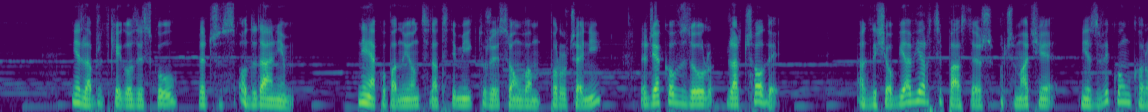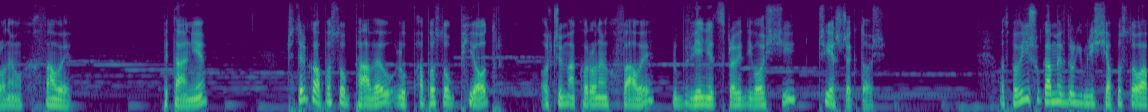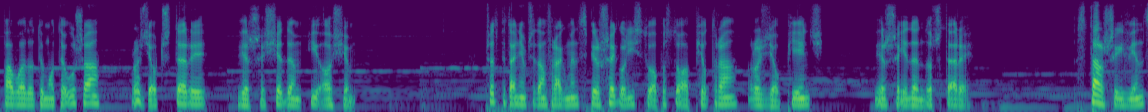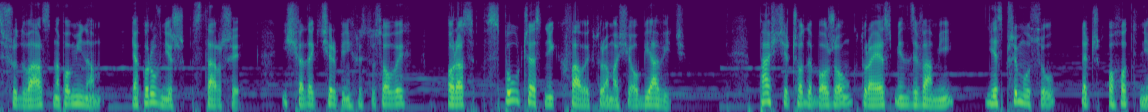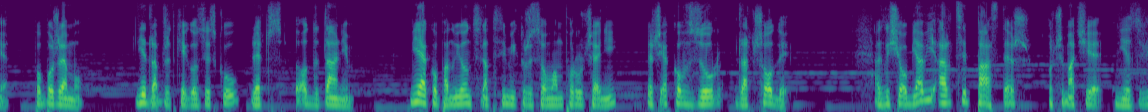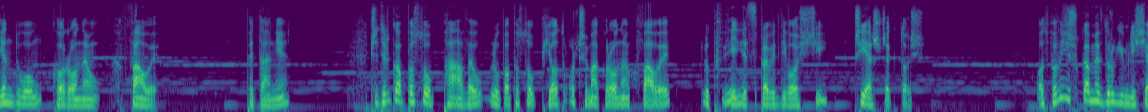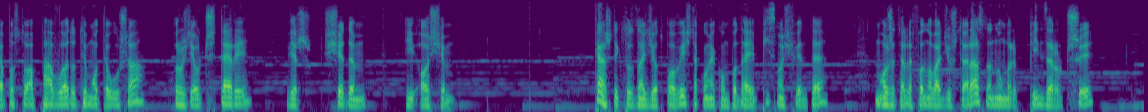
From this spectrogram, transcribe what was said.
Nie dla brzydkiego zysku, lecz z oddaniem. Nie jako panujący nad tymi, którzy są wam poruczeni, lecz jako wzór dla trzody. A gdy się objawi arcypasterz, otrzymacie niezwykłą koronę chwały. Pytanie. Czy tylko apostoł Paweł lub apostoł Piotr otrzyma koronę chwały lub wieniec sprawiedliwości, czy jeszcze ktoś? Odpowiedzi szukamy w drugim liście apostoła Pawła do Tymoteusza, rozdział 4, wiersze 7 i 8. Przed pytaniem czytam fragment z pierwszego listu apostoła Piotra, rozdział 5, wiersze 1 do 4. Starszych więc wśród was napominam, jako również starszy i świadek cierpień Chrystusowych oraz współuczestnik chwały, która ma się objawić. Paście czodę Bożą, która jest między wami, nie z przymusu, lecz ochotnie, po Bożemu, nie dla brzydkiego zysku, lecz z oddaniem, nie jako panujący nad tymi, którzy są wam poruczeni, lecz jako wzór dla trzody. A gdy się objawi arcypasterz, otrzymacie niezwiędłą koronę chwały. Pytanie. Czy tylko apostoł Paweł lub apostoł Piotr otrzyma koronę chwały lub wieniec sprawiedliwości, czy jeszcze ktoś? Odpowiedzi szukamy w drugim liście apostoła Pawła do Tymoteusza, rozdział 4, wiersz 7 i 8. Każdy, kto znajdzie odpowiedź, taką jaką podaje Pismo Święte, może telefonować już teraz na numer 503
